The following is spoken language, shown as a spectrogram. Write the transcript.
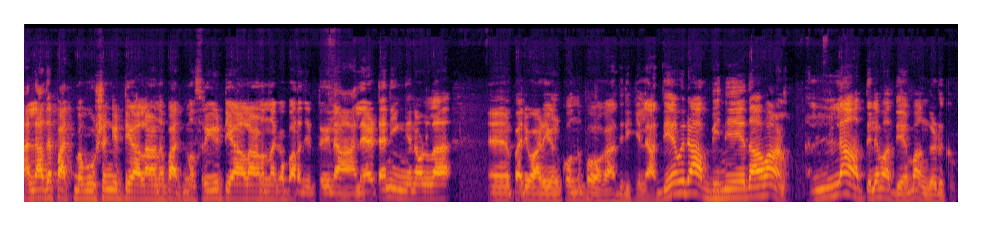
അല്ലാതെ പത്മഭൂഷൺ കിട്ടിയ ആളാണ് പത്മശ്രീ കിട്ടിയ ആളാണെന്നൊക്കെ പറഞ്ഞിട്ട് ലാലേട്ടൻ ഇങ്ങനെയുള്ള പരിപാടികൾക്കൊന്നും പോകാതിരിക്കില്ല. അദ്ദേഹം ഒരു അഭിനേതാവാണ്. എല്ലാത്തിലും അദ്ദേഹം പങ്കെടുക്കും.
